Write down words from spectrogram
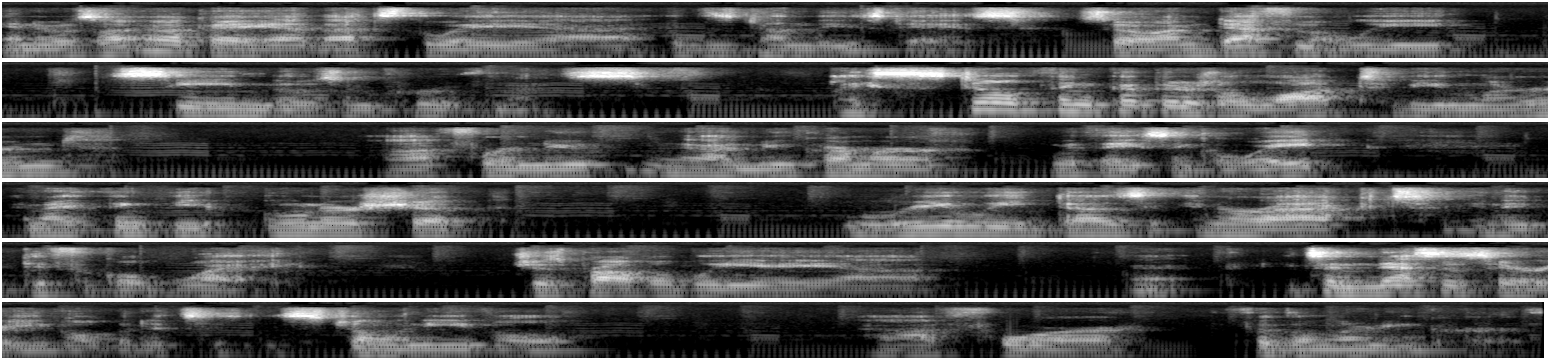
And it was like, okay, yeah, that's the way uh, it's done these days. So I'm definitely seeing those improvements. I still think that there's a lot to be learned uh, for a new a newcomer with async await. And I think the ownership really does interact in a difficult way, which is probably a uh, it's a necessary evil, but it's still an evil uh, for for the learning curve.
